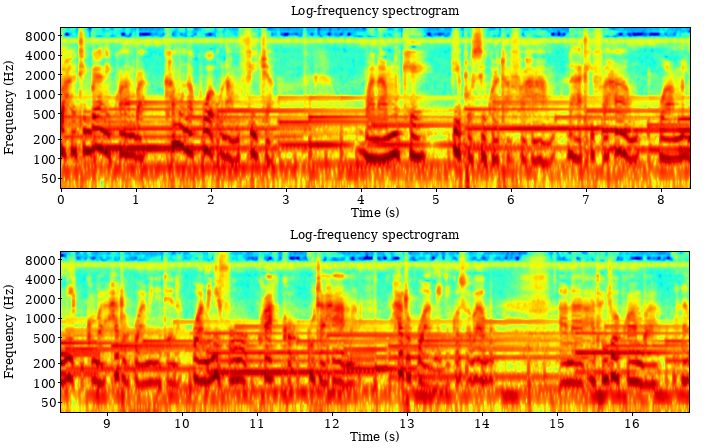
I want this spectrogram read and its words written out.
bahati mbaya ni kwamba kama unakuwa unamficha mwanamke ipo siku atafahamu na akifahamu kwamba hata tena. Uaminifu huu kwako utahama hata kuamini kwa sababu ana, atajua kwamba una,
